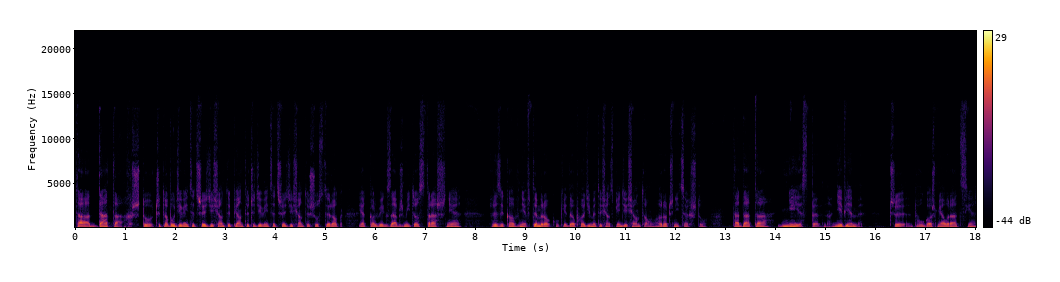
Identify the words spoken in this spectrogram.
ta data chrztu, czy to był 965 czy 966 rok, jakkolwiek zabrzmi to strasznie ryzykownie w tym roku, kiedy obchodzimy 1050. rocznicę chrztu. Ta data nie jest pewna, nie wiemy. czy Długosz miał rację,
